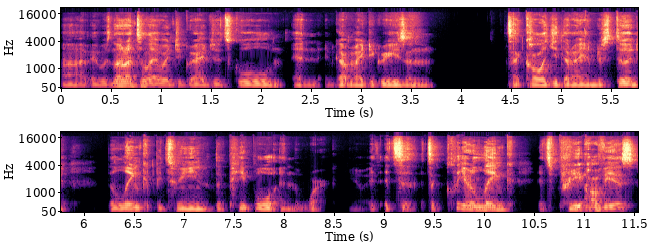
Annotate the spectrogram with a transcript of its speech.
Uh, it was not until I went to graduate school and, and got my degrees in psychology that I understood the link between the people and the work. You know, it, it's a it's a clear link. It's pretty obvious,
